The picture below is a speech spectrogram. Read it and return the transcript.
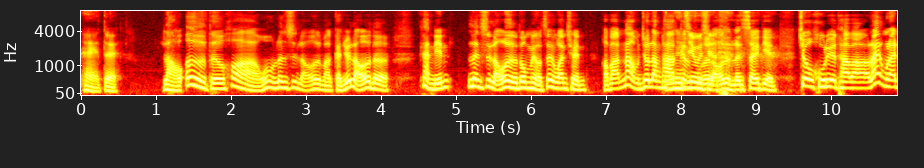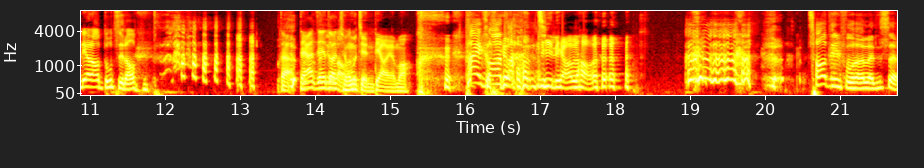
嘿，对，老二的话，我有认识老二吗？感觉老二的，看连认识老二的都没有，这完全好吧？那我们就让他完更符合老二的人设一点，就忽略他吧。来，我们来聊聊独子喽，对啊，等下这一段全部剪掉，有没有？太夸张，忘记聊老二。超级符合人设。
